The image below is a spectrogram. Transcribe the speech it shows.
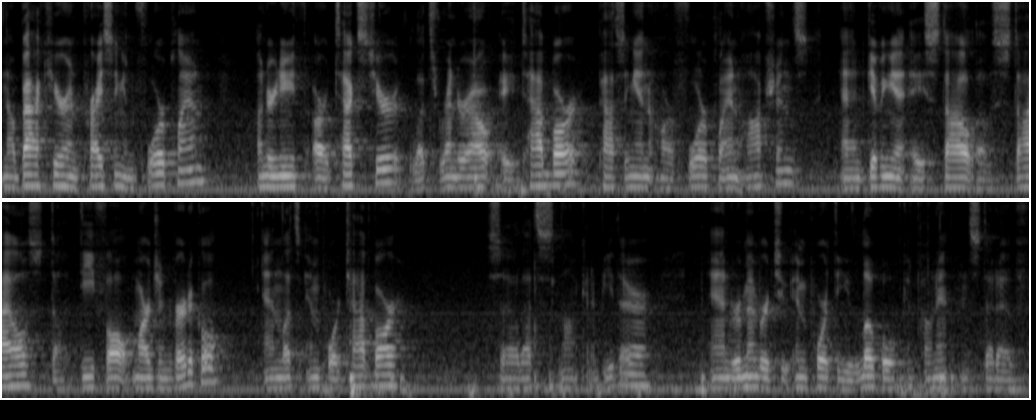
Now back here in pricing and floor plan, underneath our text here, let's render out a tab bar, passing in our floor plan options and giving it a style of styles.default margin vertical. And let's import tab bar. So that's not gonna be there. And remember to import the local component instead of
